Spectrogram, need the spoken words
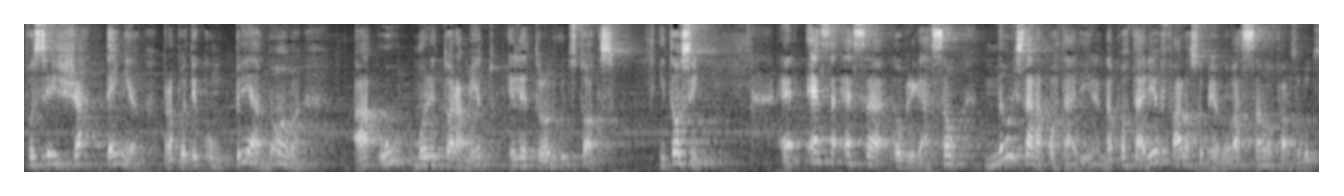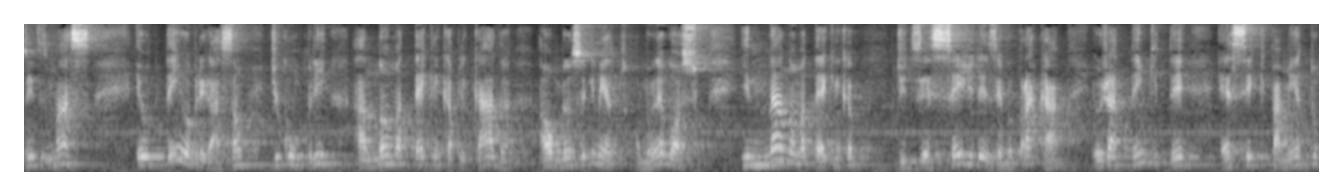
você já tenha, para poder cumprir a norma, a, o monitoramento eletrônico de estoques. Então, assim, é, essa, essa obrigação não está na portaria. Na portaria fala sobre renovação, fala sobre outros itens, mas eu tenho obrigação de cumprir a norma técnica aplicada ao meu segmento, ao meu negócio. E na norma técnica de 16 de dezembro para cá, eu já tenho que ter esse equipamento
